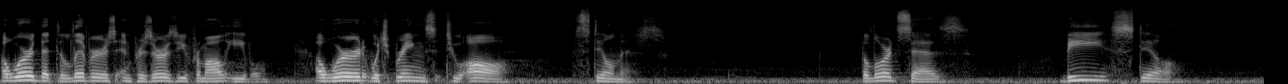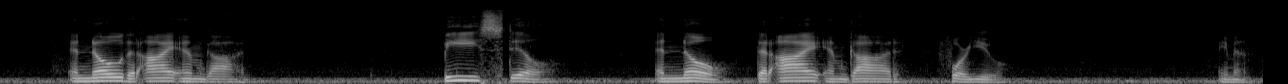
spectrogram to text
a word that delivers and preserves you from all evil, a word which brings to all stillness. The Lord says, be still and know that I am God. Be still and know that I am God for you. Amen.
